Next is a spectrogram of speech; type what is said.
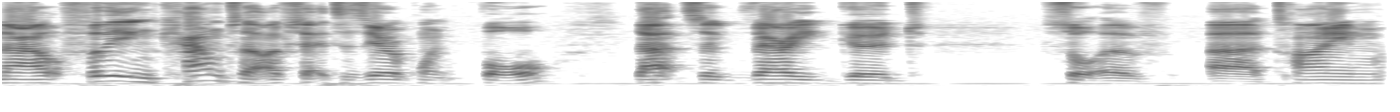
Now for the encounter, I've set it to 0.4. That's a very good sort of uh, time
